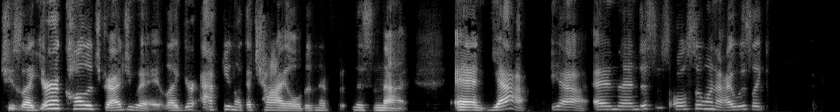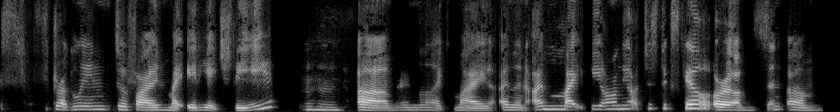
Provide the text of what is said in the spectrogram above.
She's like you're a college graduate. Like you're acting like a child and this and that. And yeah yeah. And then this is also when i was like struggling to find my adhd Mm-hmm. Um, and like my, and then I might be on the autistic scale or um, um,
